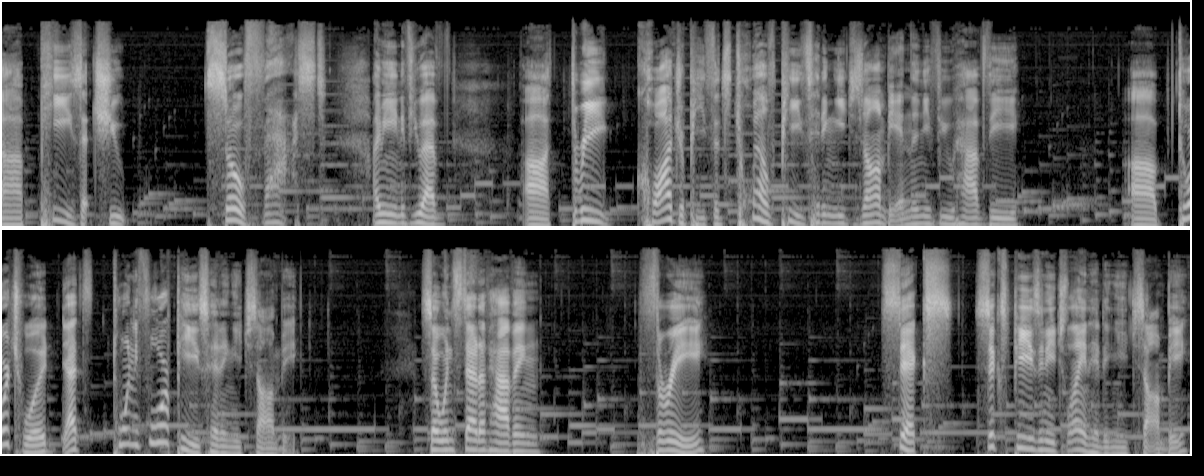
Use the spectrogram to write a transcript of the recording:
uh, P's that shoot so fast. I mean, if you have uh, three quadrupeds, that's 12 peas hitting each zombie. And then if you have the uh, Torchwood, that's 24 peas hitting each zombie. So instead of having three, six, six peas in each lane hitting each zombie,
